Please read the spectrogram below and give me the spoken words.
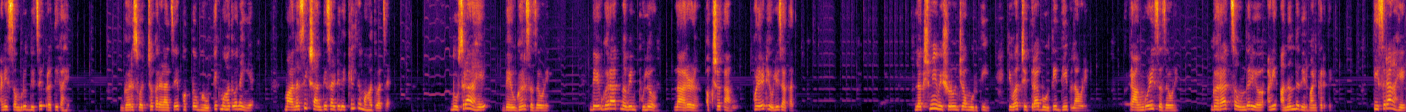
आणि समृद्धीचे प्रतीक आहे. घर स्वच्छ करण्याचे फक्त भौतिक महत्त्व नाहीये. मानसिक शांतीसाठी देखील ते महत्वाचं आहे. दुसरं आहे देवघर सजवणे. देवघरात नवीन फुलं नारळ अक्षता फळे ठेवली जातात. लक्ष्मी विष्णूंच्या मूर्ती किंवा चित्राभोवती दीप लावणे. रांगोळी सजवणे. घरात सौंदर्य आणि आनंद निर्माण करते. तिसरा आहे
